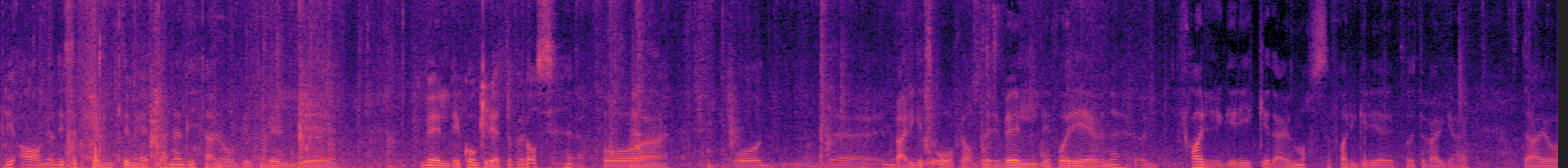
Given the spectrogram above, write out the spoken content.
De aner jo disse 50 meterne. De er nå blitt veldig, veldig konkrete for oss. Og, og Eh, bergets overflater veldig forrevne. Fargerike. Det er jo masse farger på dette berget her. Det er jo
